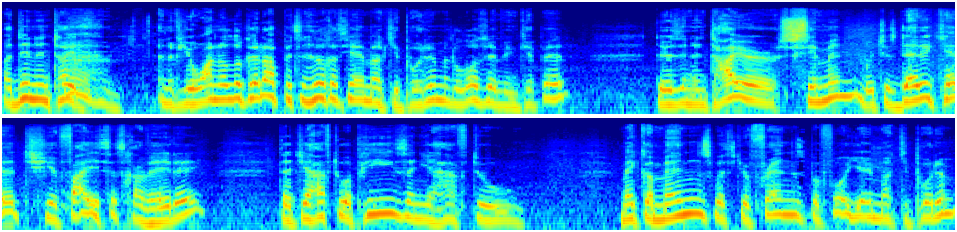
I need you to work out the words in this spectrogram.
a din in Torah. and if you want to look it up, it's in Hilchas Yom Kippurim and the laws of Yom Kippur. There's an entire simon which is dedicated to Chavere that you have to appease and you have to make amends with your friends before Yom Kippurim.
